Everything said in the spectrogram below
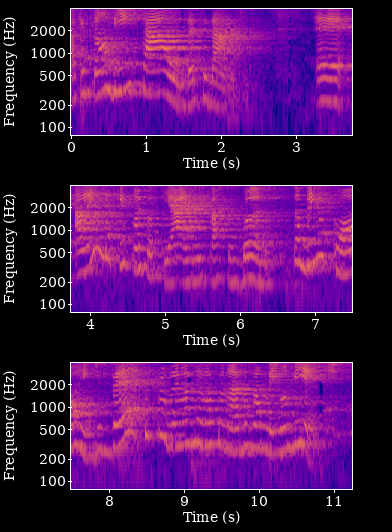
A questão ambiental da cidade. É, além das questões sociais no espaço urbano, também ocorrem diversos problemas relacionados ao meio ambiente.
